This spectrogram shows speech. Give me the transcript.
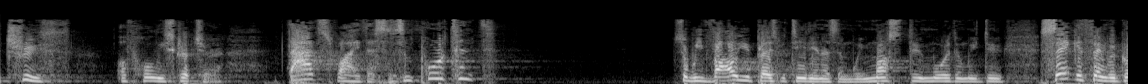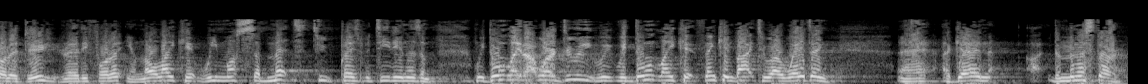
truth of Holy Scripture. That's why this is important. So we value Presbyterianism. We must do more than we do. Second thing we've got to do, ready for it? You'll not like it. We must submit to Presbyterianism. We don't like that word, do we? We, we don't like it. Thinking back to our wedding, uh, again, uh, the minister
